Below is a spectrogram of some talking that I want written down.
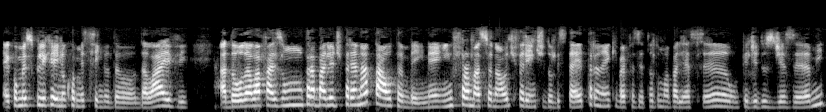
É como eu expliquei no comecinho do, da live, a doula ela faz um trabalho de pré-natal também, né? Informacional diferente do obstetra, né? Que vai fazer toda uma avaliação, pedidos de exame.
